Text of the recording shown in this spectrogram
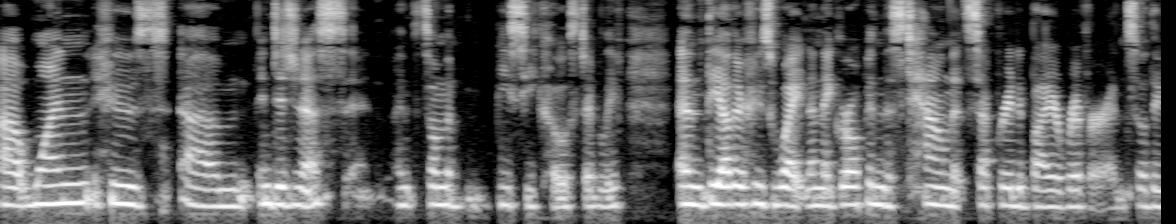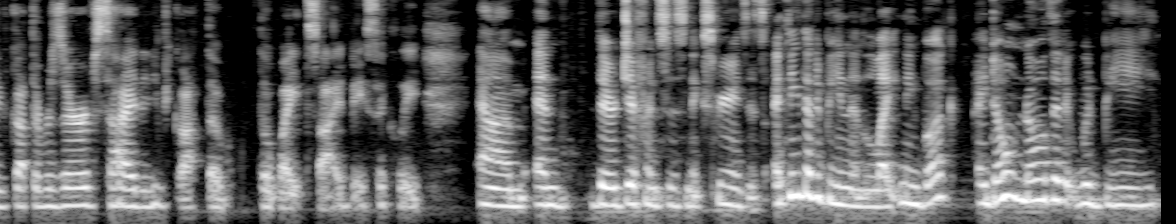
uh, one who's um, indigenous it's on the bc coast i believe and the other who's white and they grow up in this town that's separated by a river and so they've got the reserve side and you've got the the white side basically um, and their differences and experiences. I think that'd be an enlightening book. I don't know that it would be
